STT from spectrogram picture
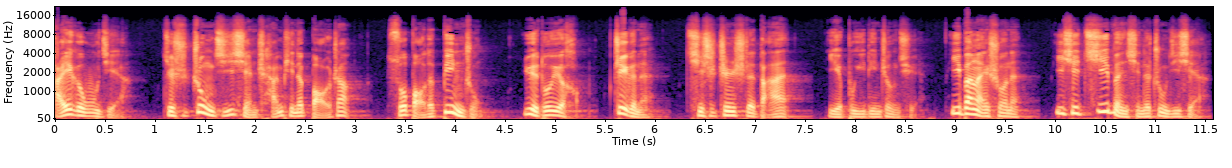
还有一个误解啊，就是重疾险产品的保障所保的病种越多越好。这个呢，其实真实的答案也不一定正确。一般来说呢，一些基本型的重疾险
